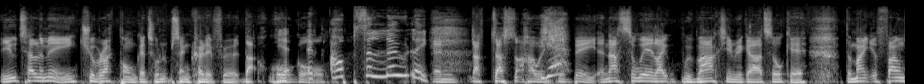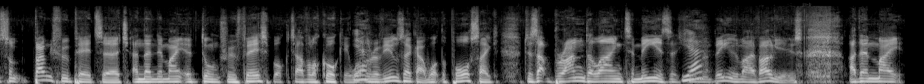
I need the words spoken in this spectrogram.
Are you telling me Chuba Akpom gets 100% credit for that whole yeah. goal? Absolutely. and that that's not how it Yeah. should be. And that's the way, like with marketing, in regards okay, they might have found some found through paid search, and then they might have done through Facebook to have a look. Okay, what Yeah. the reviews I got, what the posts like, does that brand align to me as a Yeah. human being and my values? I then might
